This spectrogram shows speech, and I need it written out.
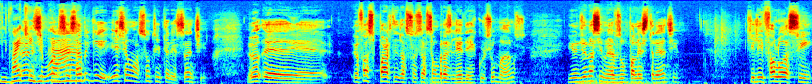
e vai é, te indicar. Simone, você sabe que esse é um assunto interessante. Eu, é, eu faço parte da Associação Brasileira de Recursos Humanos e um dia nós tivemos um palestrante que ele falou assim:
